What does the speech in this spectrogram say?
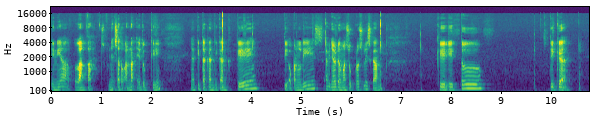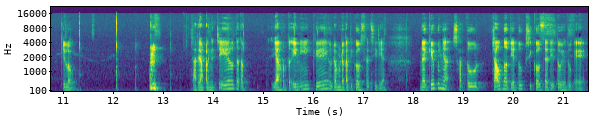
ini ya langkah punya satu anak yaitu G. Ya kita gantikan ke G di open list. F nya udah masuk close list kan? G itu 3 kilo. Cari yang paling kecil tetap yang rute ini G udah mendekati goal set sih dia Nah, G punya satu child node yaitu si goal set itu yaitu E.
